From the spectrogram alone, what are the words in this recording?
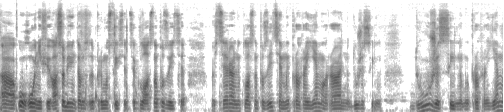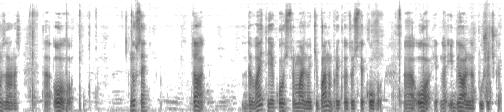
А, ого, ніфіга собі він там примостився. Це класна позиція. Ось це реально класна позиція. Ми програємо реально дуже сильно. Дуже сильно ми програємо зараз. Е, ого. Ну все. Так. Давайте якогось нормального типа, наприклад, ось такого. Е, о, ідеальна пушечка.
